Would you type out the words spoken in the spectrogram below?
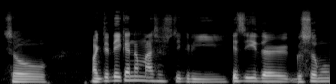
So, magte-take ka ng master's degree, it's either gusto mo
